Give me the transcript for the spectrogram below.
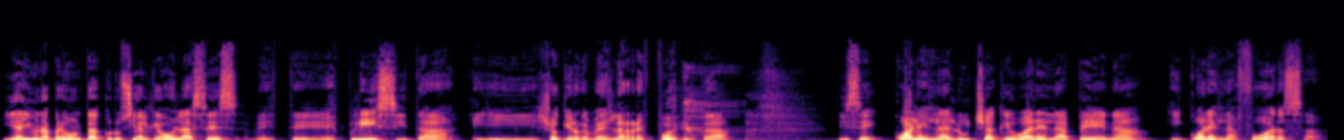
Y hay una pregunta crucial que vos la haces este, explícita y yo quiero que me des la respuesta. Dice, ¿cuál es la lucha que vale la pena y cuál es la fuerza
